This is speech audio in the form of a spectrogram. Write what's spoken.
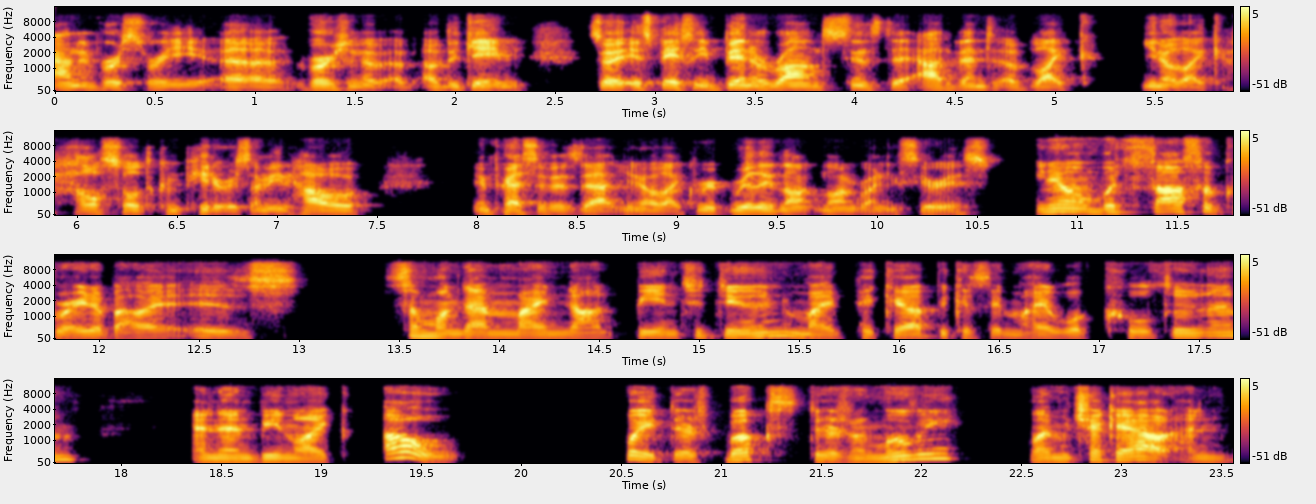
anniversary uh, version of, of, of the game. So it's basically been around since the advent of like you know like household computers. I mean, how impressive is that? You know, like re- really long long running series. You know what's also great about it is someone that might not be into Dune might pick it up because it might look cool to them, and then being like, oh, wait, there's books, there's a movie let me check it out. And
